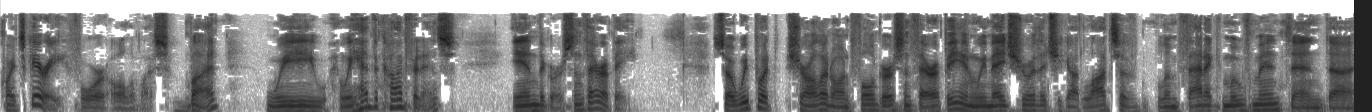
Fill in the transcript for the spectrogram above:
quite scary for all of us. But we we had the confidence in the Gerson therapy. So we put Charlotte on full Gerson therapy, and we made sure that she got lots of lymphatic movement and uh,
